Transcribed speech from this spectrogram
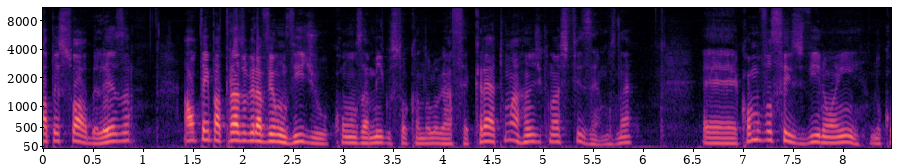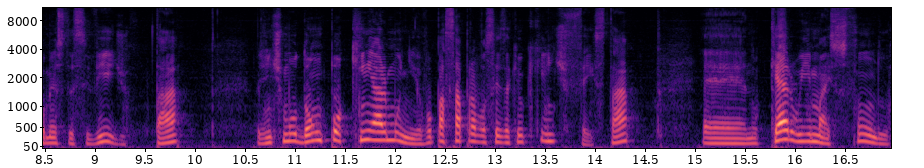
Fala pessoal, beleza? Há um tempo atrás eu gravei um vídeo com os amigos tocando Lugar Secreto, um arranjo que nós fizemos, né? É, como vocês viram aí no começo desse vídeo, tá? A gente mudou um pouquinho a harmonia. Eu vou passar para vocês aqui o que a gente fez, tá? É, no Quero Ir Mais Fundo,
